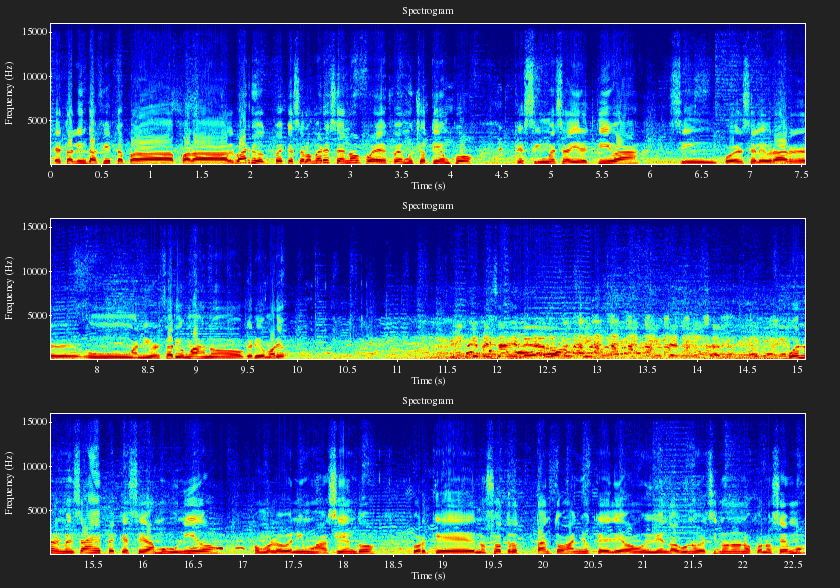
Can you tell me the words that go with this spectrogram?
esta linda fiesta para, para el barrio pues, que se lo merece, ¿no? Pues después de mucho tiempo que sin mesa directiva, sin poder celebrar eh, un aniversario más, ¿no, querido Mario? ¿Qué mensaje le da a los vecinos en este aniversario? Bueno, el mensaje es pues, que seamos unidos como lo venimos haciendo, porque nosotros tantos años que llevamos viviendo, algunos vecinos no nos conocemos,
